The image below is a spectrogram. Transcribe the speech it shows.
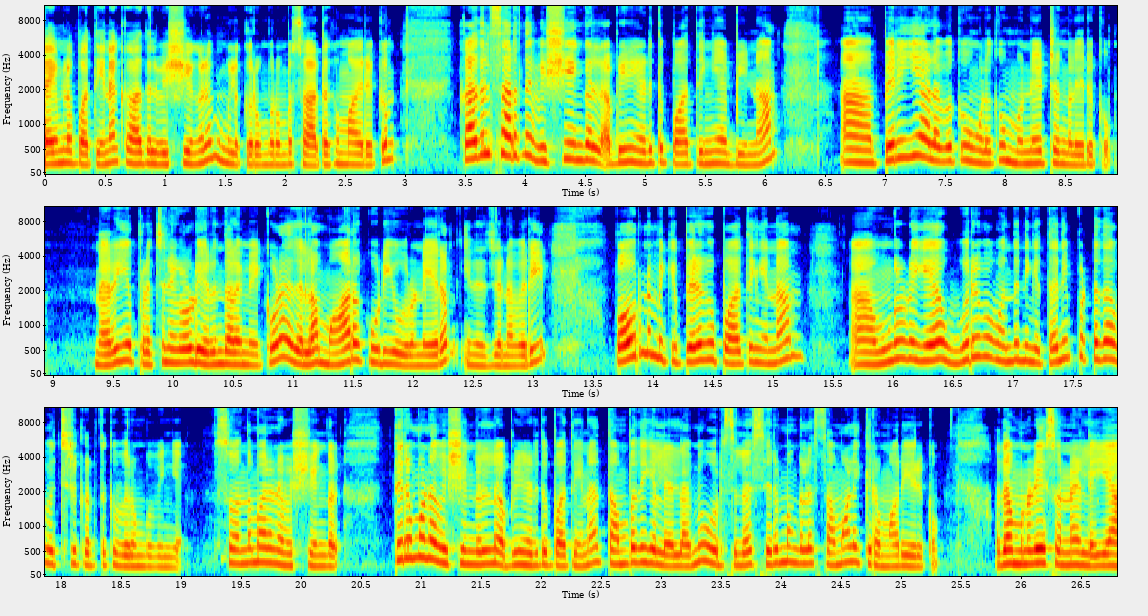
டைமில் பார்த்தீங்கன்னா காதல் விஷயங்களும் உங்களுக்கு ரொம்ப ரொம்ப சாதகமாக இருக்கும். காதல் சார்ந்த விஷயங்கள் அப்படின்னு எடுத்து பார்த்தீங்க அப்படின்னா பெரிய அளவுக்கு உங்களுக்கு முன்னேற்றங்கள் இருக்கும். நிறைய பிரச்சனைகளோடு இருந்தாலுமே கூட இதெல்லாம் மாறக்கூடிய ஒரு நேரம் இந்த ஜனவரி. பௌர்ணமிக்கு பிறகு பார்த்தீங்கன்னா உங்களுடைய உறவை வந்து நீங்கள் தனிப்பட்டதாக வச்சுருக்கிறதுக்கு விரும்புவீங்க. ஸோ அந்த மாதிரியான விஷயங்கள். திருமண விஷயங்கள் அப்படின்னு எடுத்து பார்த்தீங்கன்னா தம்பதிகள் எல்லாமே ஒரு சில சிரமங்களை சமாளிக்கிற மாதிரி இருக்கும். அதான் முன்னாடியே சொன்னேன் இல்லையா?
